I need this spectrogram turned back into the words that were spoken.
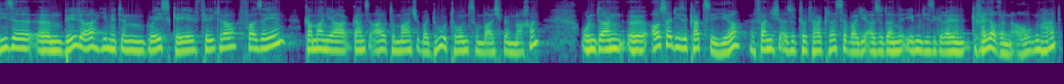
diese ähm, Bilder hier mit dem Grayscale-Filter versehen. Kann man ja ganz automatisch über Duoton zum Beispiel machen. Und dann, äh, außer diese Katze hier, fand ich also total klasse, weil die also dann eben diese grell, grelleren Augen hat.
